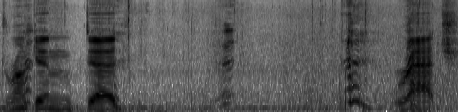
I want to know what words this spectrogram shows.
drunken, dead ratch.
